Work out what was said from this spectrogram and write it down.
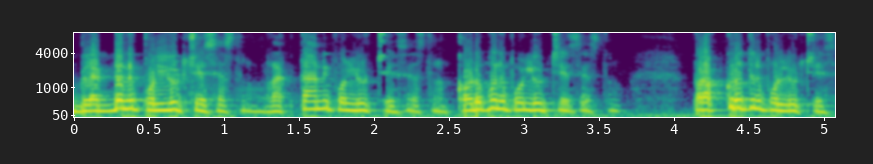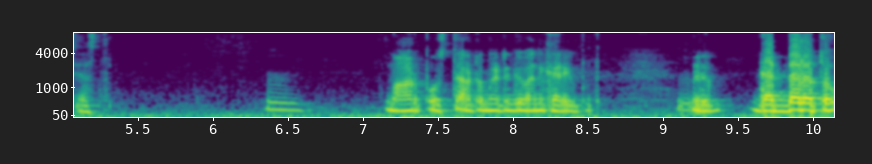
బ్లడ్ని పొల్యూట్ చేసేస్తున్నాం. రక్తాన్ని పొల్యూట్ చేసేస్తున్నాం. కడుపుని పొల్యూట్ చేసేస్తున్నాం. ప్రకృతిని పొల్యూట్ చేసేస్తున్నాం. మార్పు వస్తే ఆటోమేటిక్గా ఇవన్నీ కరిగిపోతాయి. మీరు గడ్డలతో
